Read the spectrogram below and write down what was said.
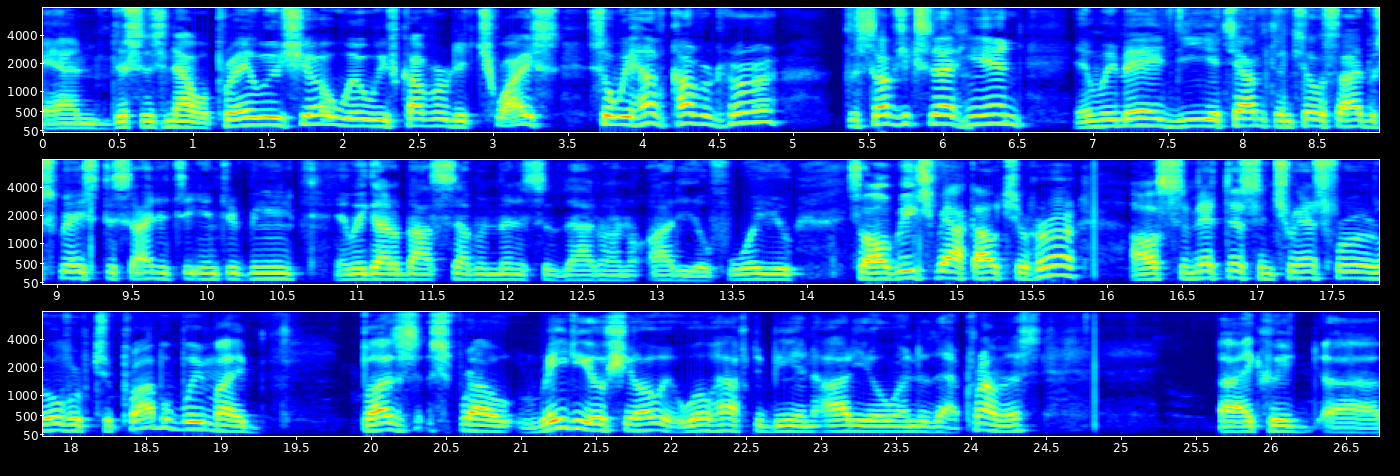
And this is now a prelude show where we've covered it twice. So we have covered her, the subjects at hand, and we made the attempt until cyberspace decided to intervene, and we got about seven minutes of that on audio for you. So I'll reach back out to her. I'll submit this and transfer it over to probably my Buzzsprout radio show. It will have to be in audio under that premise. I could, uh,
